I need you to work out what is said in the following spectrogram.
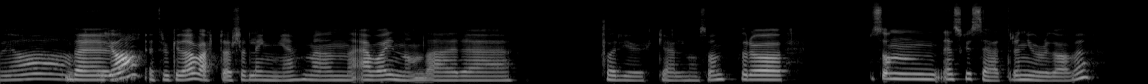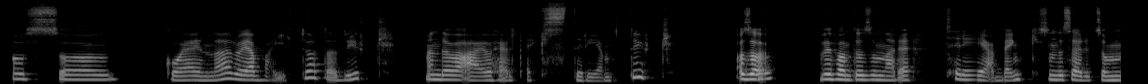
Å ja. Det, Ja. Jeg tror ikke det har vært der så lenge, men jeg var innom der eh, forrige uke eller noe sånt for å Sånn Jeg skulle se etter en julegave, og så går jeg inn der, og jeg veit jo at det er dyrt, men det er jo helt ekstremt dyrt. Altså. Vi fant en sånn derre trebenk som det ser ut som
